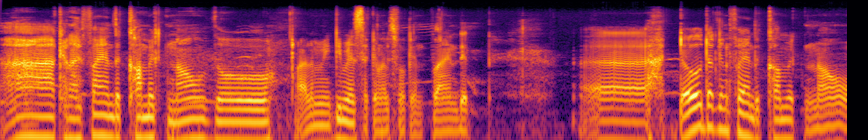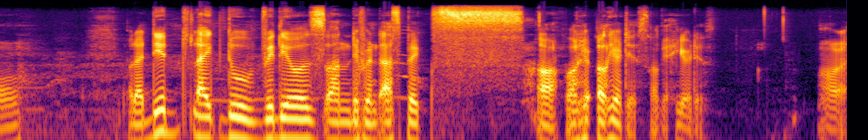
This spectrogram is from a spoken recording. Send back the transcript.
Ah, can I find the comic now though? Alright, let me give me a second. Let's fucking find it. Uh, I doubt I can find the comic now but I did like do videos on different aspects. Oh, well, here, oh, here it is. Okay, here it is. All right.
